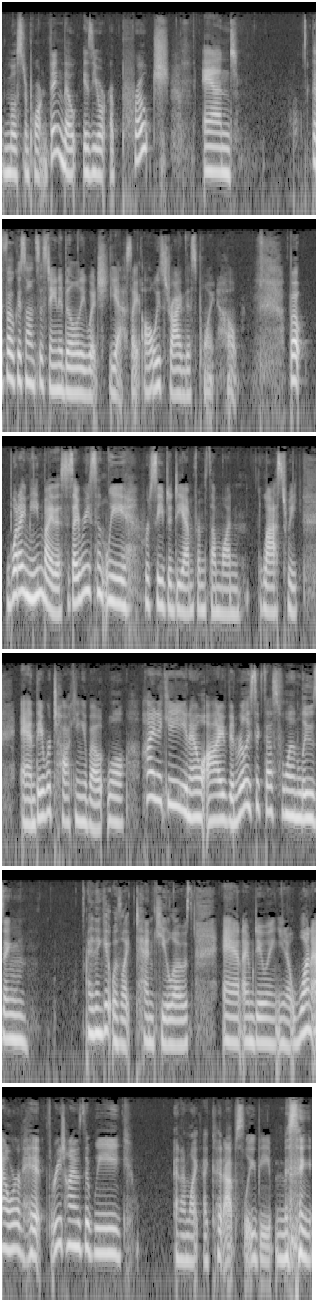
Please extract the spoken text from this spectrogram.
most important thing, though, is your approach and the focus on sustainability, which, yes, I always drive this point home. But what I mean by this is, I recently received a DM from someone last week, and they were talking about, well, hi, Nikki, you know, I've been really successful in losing. I think it was like 10 kilos, and I'm doing, you know, one hour of HIIT three times a week. And I'm like, I could absolutely be missing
